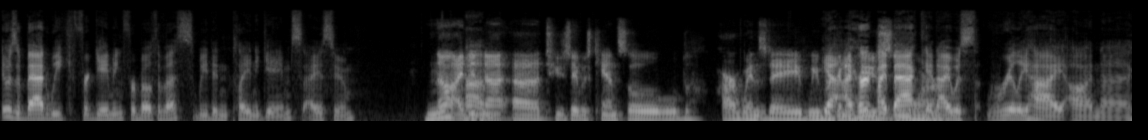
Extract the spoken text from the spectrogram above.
it was a bad week for gaming for both of us. We didn't play any games, I assume. no, I did Um, not. Uh, Tuesday was canceled. Our Wednesday, we were yeah, going to I hurt my back more. and I was really high on uh,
